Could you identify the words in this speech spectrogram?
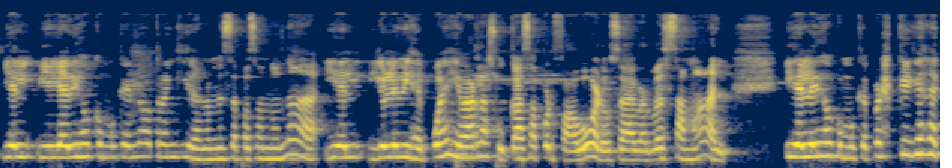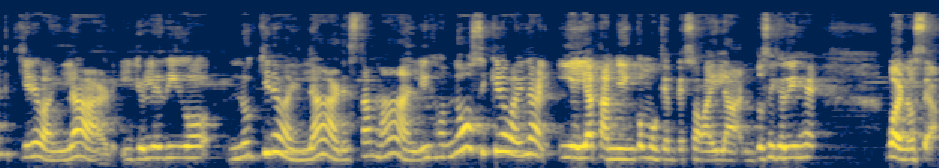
y, él, y ella dijo como que no, tranquila, no me está pasando nada. Y, él, yo le dije, puedes llevarla a su casa, por favor, o sea, de verdad está mal. Y él le dijo como que, pero es que ella es la que quiere bailar. Y yo le digo, no quiere bailar, está mal. Y dijo, no, sí quiero bailar. Y ella también como que empezó a bailar. Entonces yo dije, bueno, o sea,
